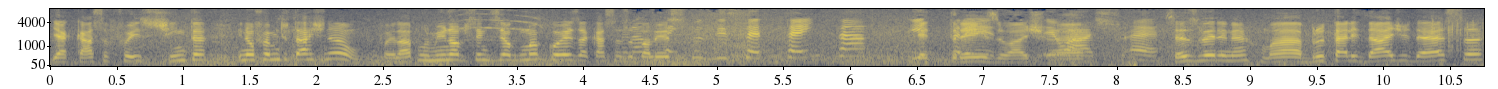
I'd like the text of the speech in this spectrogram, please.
E a caça foi extinta e não foi muito tarde não, foi lá por 1900 e alguma coisa a caça das baleias. 1973, eu acho. Eu é. acho, é. Vocês verem, né? Uma brutalidade dessa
